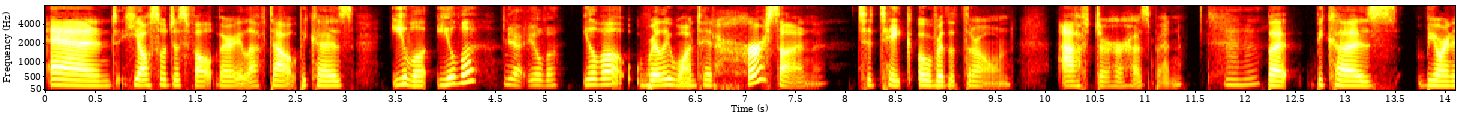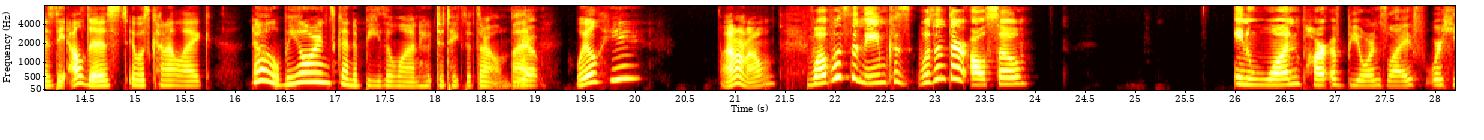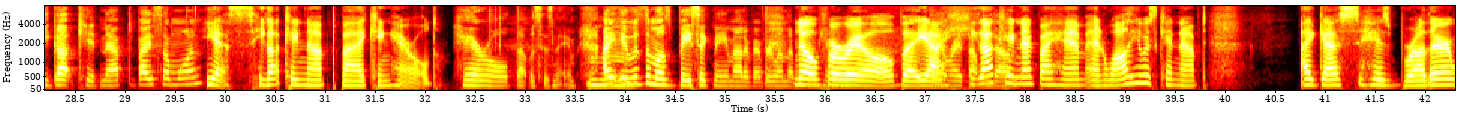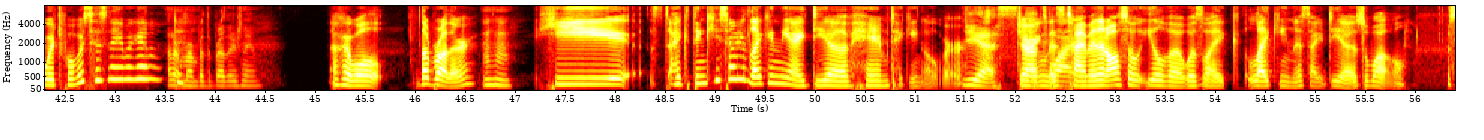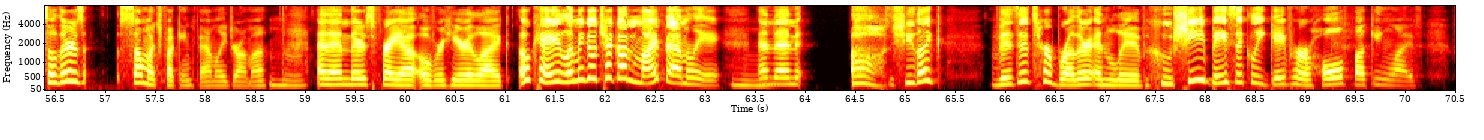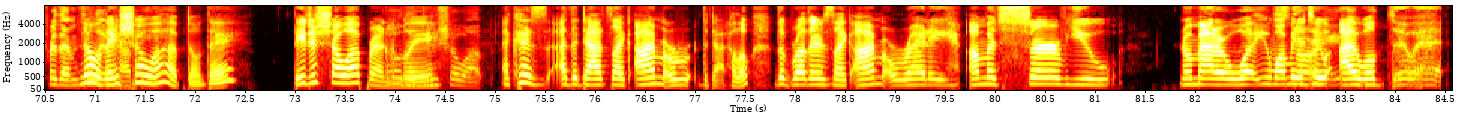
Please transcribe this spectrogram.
And he also just felt very left out because Eva, Eva, Yeah. Ylva. Ylva really wanted her son to take over the throne after her husband. Mm-hmm. But because Bjorn is the eldest, it was kind of like, no, Bjorn's going to be the one who to take the throne. But yep. will he? I don't know. What was the name? Because wasn't there also in one part of Bjorn's life where he got kidnapped by someone? Yes, he got kidnapped by King Harald. Harald, that was his name. I, it Mhm. was the most basic name out of everyone that no for real but yeah he got kidnapped by him and while he was kidnapped i guess his brother which what was his name again I don't remember the brother's name. okay well the brother Mm-hmm. He i think he started liking the idea of him taking over Yes, during this why. time and then also ilva was like liking this idea as well So there's so much fucking family drama, Mhm. and then there's Freya over here, like, okay, let me go check on my family, Mhm. and then, oh, she like visits her brother and Liv, who she basically gave her whole fucking life for them. to no they show up don't they they just show up Oh, they randomly do show up. Because uh, the dad's like, I'm r- the dad. Hello, the brother's like, I'm ready. I'm gonna serve you, no matter what you want me to do. I will do it.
